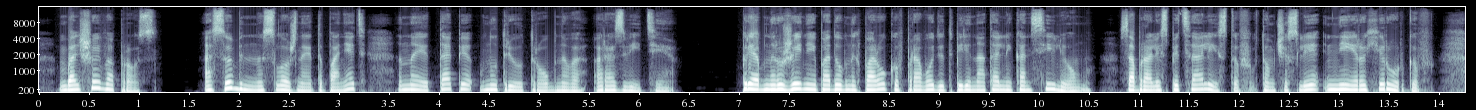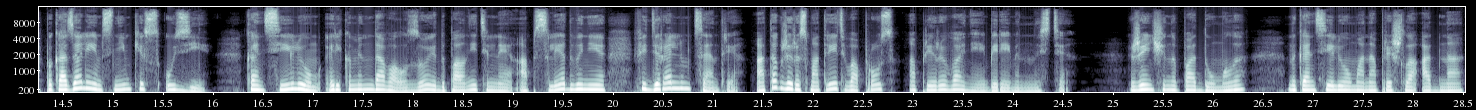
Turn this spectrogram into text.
– большой вопрос. Особенно сложно это понять на этапе внутриутробного развития. При обнаружении подобных пороков проводят перинатальный консилиум, собрали специалистов, в том числе нейрохирургов, показали им снимки с УЗИ. Консилиум рекомендовал Зое дополнительные обследования в федеральном центре, а также рассмотреть вопрос о прерывании беременности. Женщина подумала, на консилиум она пришла одна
